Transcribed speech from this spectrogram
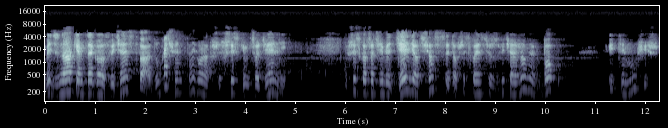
być znakiem tego zwycięstwa Ducha Świętego nad wszystkim, co dzieli. I wszystko, co Ciebie dzieli od siostry, to wszystko jest już zwyciężone w Bogu. I Ty musisz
